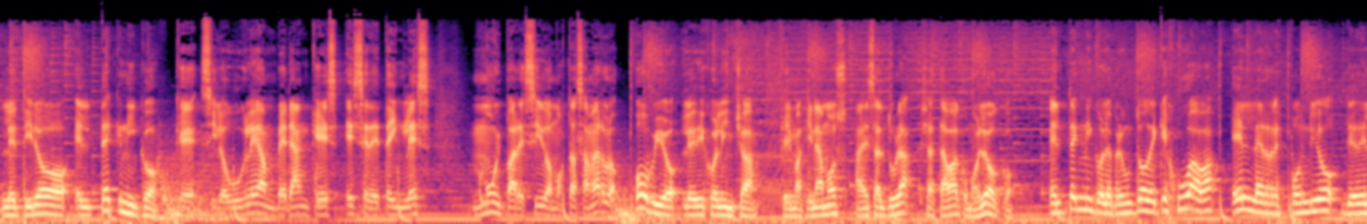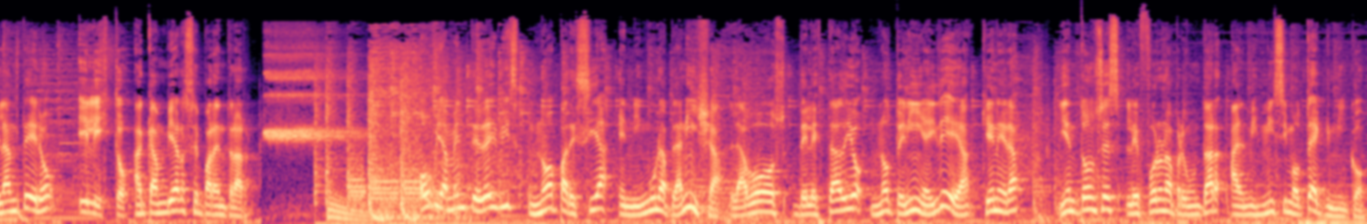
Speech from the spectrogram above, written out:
Le tiró el técnico, que si lo googlean verán que es SDT inglés muy parecido a Mostaza Merlo. Obvio, le dijo el hincha, que imaginamos a esa altura ya estaba como loco. El técnico le preguntó de qué jugaba, él le respondió de delantero y listo, a cambiarse para entrar. Obviamente Davis no aparecía en ninguna planilla, la voz del estadio no tenía idea quién era y entonces le fueron a preguntar al mismísimo técnico.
